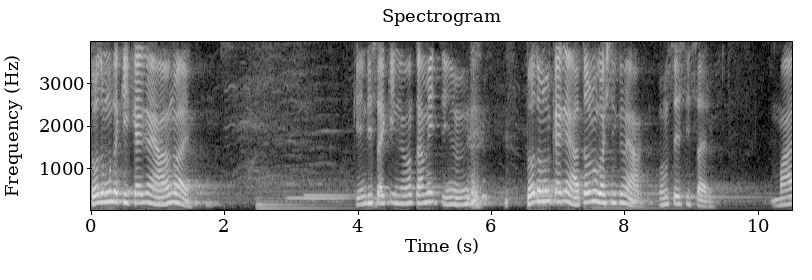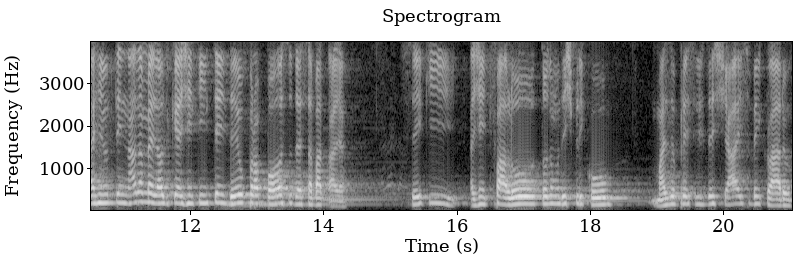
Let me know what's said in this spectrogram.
Todo mundo aqui quer ganhar, não é? Quem disser que não, está mentindo. Todo mundo quer ganhar, todo mundo gosta de ganhar. Vamos ser sinceros. Mas não tem nada melhor do que a gente entender o propósito dessa batalha. Sei que a gente falou, todo mundo explicou, mas eu preciso deixar isso bem claro,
